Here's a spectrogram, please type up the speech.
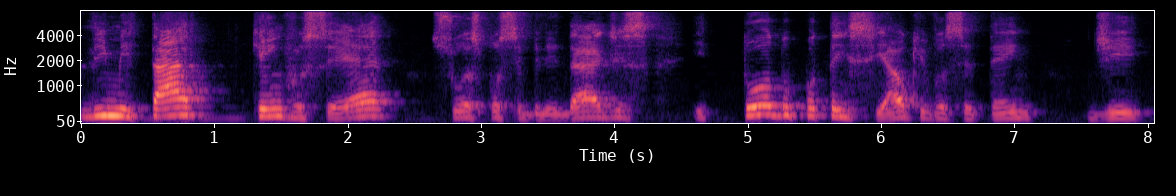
limitar quem você é, suas possibilidades e todo o potencial que você tem de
